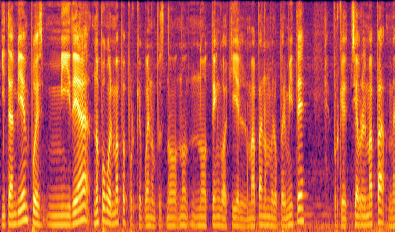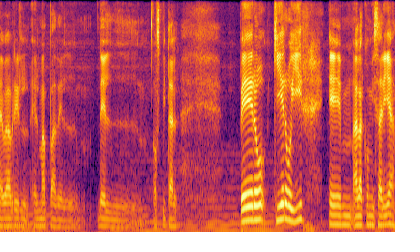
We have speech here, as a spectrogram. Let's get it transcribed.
y también pues mi idea, no pongo el mapa porque bueno pues no, no, no tengo aquí el mapa, no me lo permite. Porque si abro el mapa me va a abrir el mapa del, del hospital. Pero quiero ir em, a la comisaría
